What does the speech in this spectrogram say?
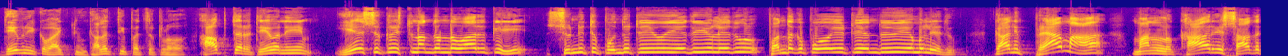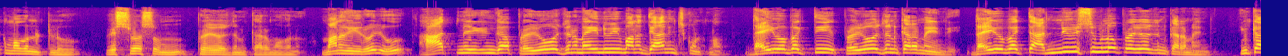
దేవుని యొక్క వాక్యం గలతీ పత్రికలో ఆపుతారటేవని ఏసుక్రీస్తునందుండ వారికి సున్నితి పొందుట ఏది లేదు పొందకపోయేటి ఎందు ఏమీ లేదు. కానీ ప్రేమ మనలో కార్య సాధకమగునట్లు విశ్వాసం ప్రయోజనకరమగను. మనం ఈరోజు ఆత్మీయంగా ప్రయోజనమైనవి మనం ధ్యానించుకుంటున్నాం. దైవభక్తి ప్రయోజనకరమైంది. దైవభక్తి అన్ని విషయంలో ప్రయోజనకరమైంది. ఇంకా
